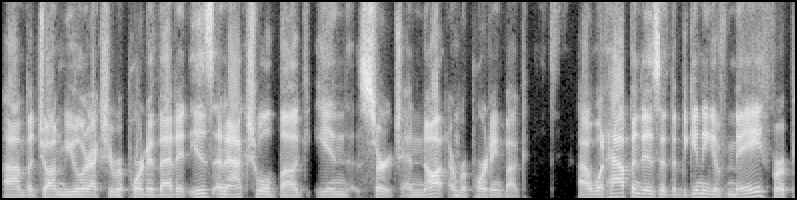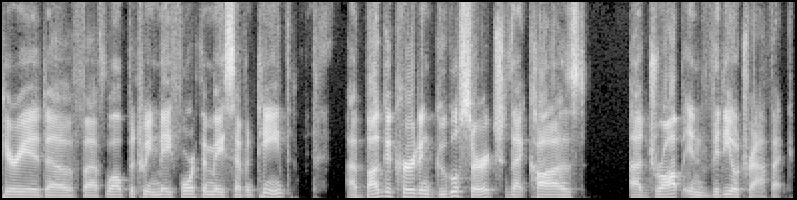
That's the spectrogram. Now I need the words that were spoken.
um, but John Mueller actually reported that it is an actual bug in search and not a reporting bug. Uh, what happened is at the beginning of May, for a period of uh, well between May 4th and May 17th, a bug occurred in Google search that caused a drop in video traffic.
